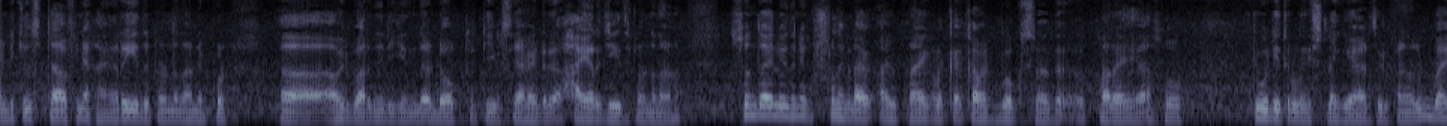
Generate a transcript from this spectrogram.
മെഡിക്കൽ സ്റ്റാഫിനെ ഹയർ ചെയ്തിട്ടുണ്ടെന്നാണ് ഇപ്പോൾ അവർ പറഞ്ഞിരിക്കുന്നത്. ഡോക്ടർ ടീംസ് ഹയർ ഹയർ ചെയ്തിട്ടുണ്ടെന്നാണ്. സോ എന്തായാലും ഇതിനെക്കുറിച്ച് നിങ്ങളുടെ അഭിപ്രായങ്ങളൊക്കെ കമന്റ് ബോക്സിനത് പറയുക. സോ ഇത് വീഡിയോ ഇത്രയുള്ള. ഇഷ്ടമൊക്കെ അടുത്ത് വിൽക്കുന്നത് ബൈ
